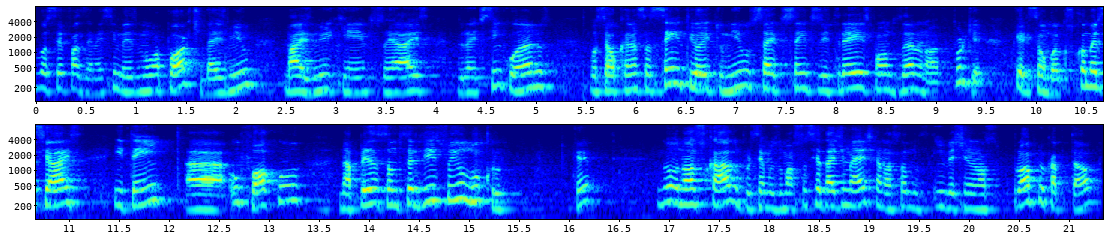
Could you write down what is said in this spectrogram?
você fazendo esse mesmo aporte, 10 mil mais 1.500 reais durante 5 anos, você alcança 108.703,09. Por quê? Porque eles são bancos comerciais e tem uh, o foco na prestação do serviço e o lucro. Okay? No nosso caso, por sermos uma sociedade médica, nós estamos investindo no nosso próprio capital,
